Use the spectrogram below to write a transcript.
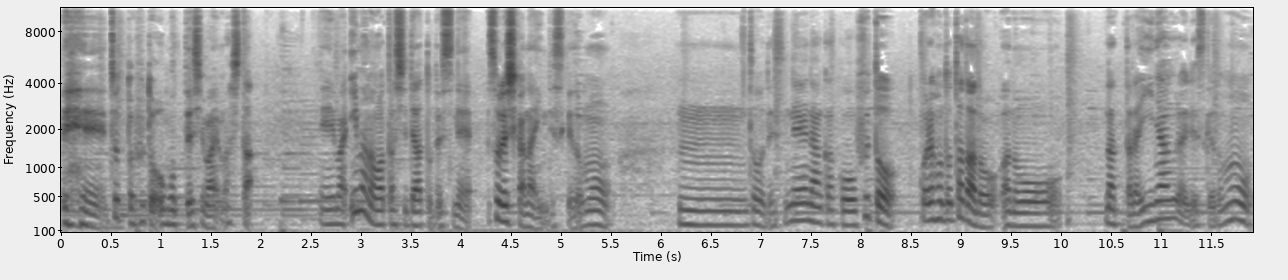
えー、ちょっとふと思ってしまいました。えーまあ、今の私だとですねそれしかないんですけどもうーんそうですねなんかこうふとこれ本当ただのあのなったらいいなぐらいですけども、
